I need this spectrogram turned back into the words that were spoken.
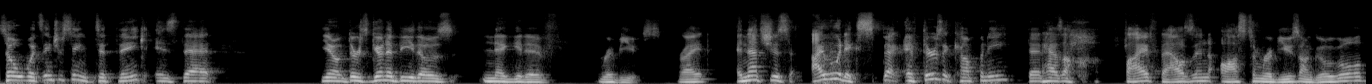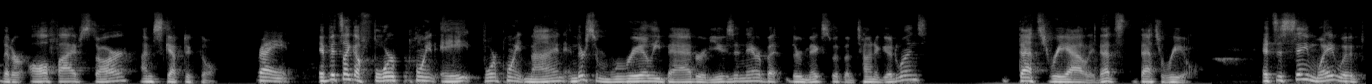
So what's interesting to think is that, you know, there's going to be those negative reviews, right? And that's just, I would expect if there's a company that has a 5,000 awesome reviews on Google that are all five star, I'm skeptical. Right if it's like a 4.8 4.9 and there's some really bad reviews in there but they're mixed with a ton of good ones that's reality that's that's real it's the same way with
